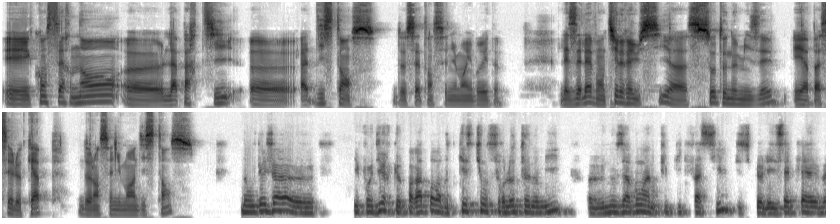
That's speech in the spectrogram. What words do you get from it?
Et concernant euh, la partie euh, à distance de cet enseignement hybride, les élèves ont-ils réussi à s'autonomiser et à passer le cap de l'enseignement à distance? Donc déjà, euh, il faut dire que par rapport à votre question sur l'autonomie, euh, nous avons un public facile puisque les élèves,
